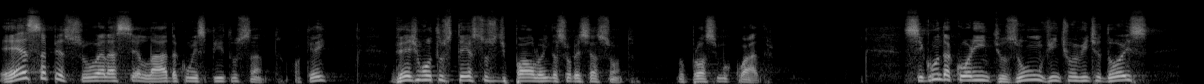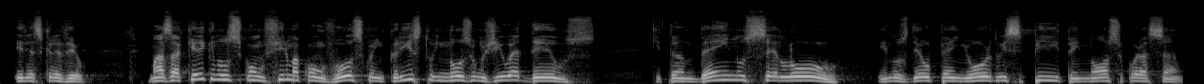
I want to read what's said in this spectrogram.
essa pessoa ela é selada com o Espírito Santo, ok? Vejam outros textos de Paulo ainda sobre esse assunto, no próximo quadro. 2 Coríntios 1, 21 e 22, ele escreveu: mas aquele que nos confirma convosco em Cristo e nos ungiu é Deus, que também nos selou e nos deu o penhor do Espírito em nosso coração.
